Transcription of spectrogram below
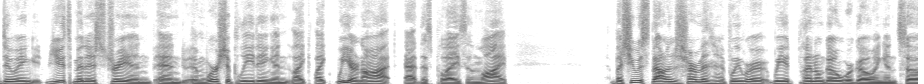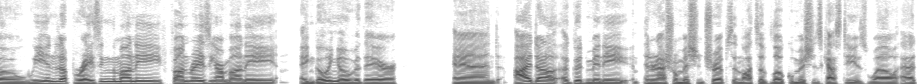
doing youth ministry and and and worship leading and like like we are not at this place in life. But she was bound and determined if we were we had planned on going, we're going. And so we ended up raising the money, fundraising our money and going over there and I'd done a, a, good many international mission trips and lots of local missions. Cassidy as well had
